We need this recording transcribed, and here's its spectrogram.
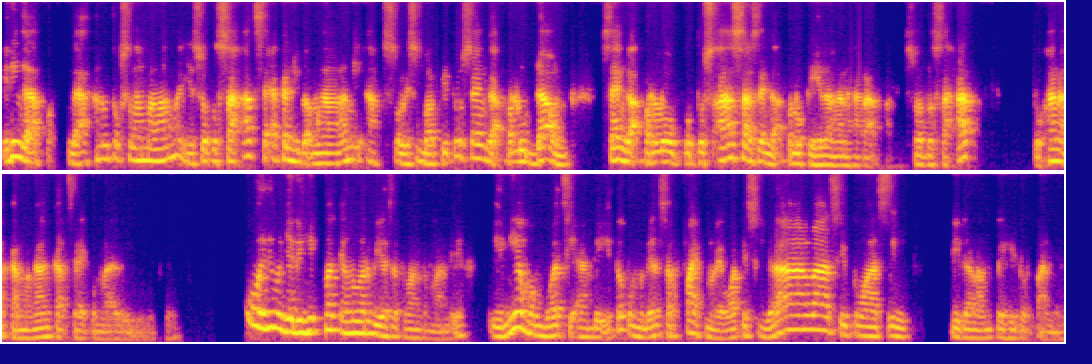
ini nggak nggak akan untuk selama lamanya. Suatu saat saya akan juga mengalami ups. Oleh sebab itu saya nggak perlu down, saya nggak perlu putus asa, saya nggak perlu kehilangan harapan. Suatu saat Tuhan akan mengangkat saya kembali. Oh ini menjadi hikmat yang luar biasa teman-teman ya. Ini yang membuat si Andi itu kemudian survive melewati segala situasi di dalam kehidupannya.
